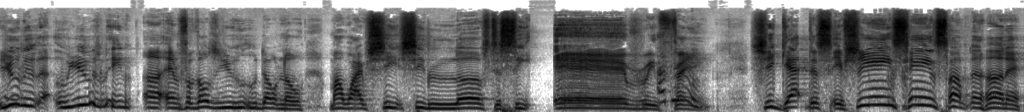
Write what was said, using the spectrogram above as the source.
usually, usually, uh, and for those of you who don't know, my wife she she loves to see everything. She got this. If she ain't seen something, honey,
